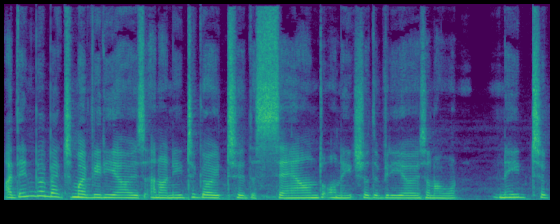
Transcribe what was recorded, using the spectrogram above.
I then go back to my videos and I need to go to the sound on each of the videos and I want need to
